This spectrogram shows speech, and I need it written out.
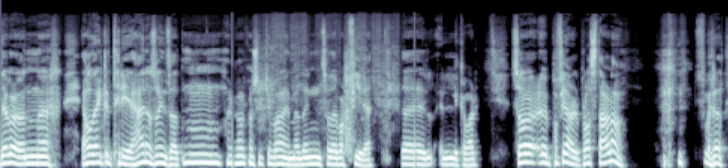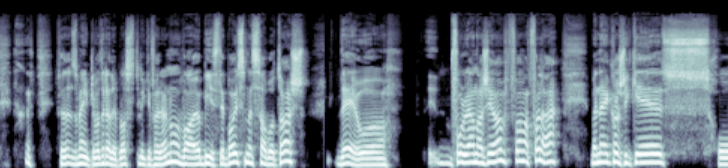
det var en, Jeg hadde egentlig tre her, og så innså jeg at hm, jeg kan kanskje ikke være med den, så det ble fire det, likevel. Så uh, på fjerdeplass der, da, for, for, som egentlig var tredjeplass like før her nå, var jo Beastie Boys med 'Sabotage'. Det er jo får du energi av, for i hvert fall jeg. Men det er kanskje ikke så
